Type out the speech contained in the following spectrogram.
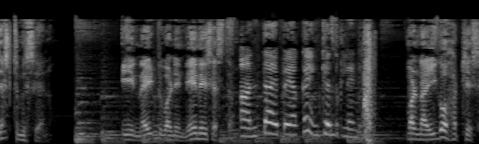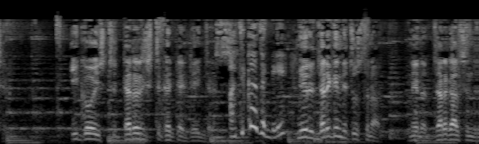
జస్ట్ మిస్ అయ్యాను. ఈ నైట్ వాడిని నేనేసేస్తాను. అంతా అయిపోయాక ఇంకెందుకులేండి? వాడు నా ఈగో హర్ట్ చేశాడు. ఈగో ఇస్ట్ టెర్రరిస్ట్ కంటే డేంజరస్ అది కాదండి. మీరు జరిగింది చూస్తున్నారు. నేను జరగాల్సింది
